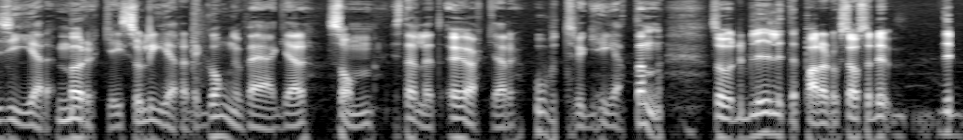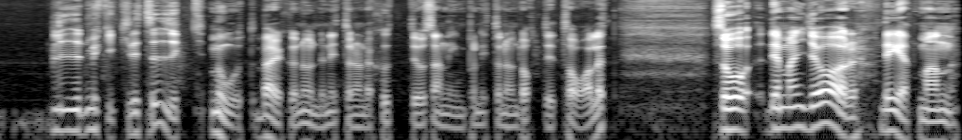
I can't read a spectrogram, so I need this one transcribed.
ger mörka isolerade gångvägar som istället ökar otryggheten. Så det blir lite paradoxalt. Alltså det, det blir mycket kritik mot Bergsjön under 1970 och sen in på 1980-talet. Så det man gör det är att man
